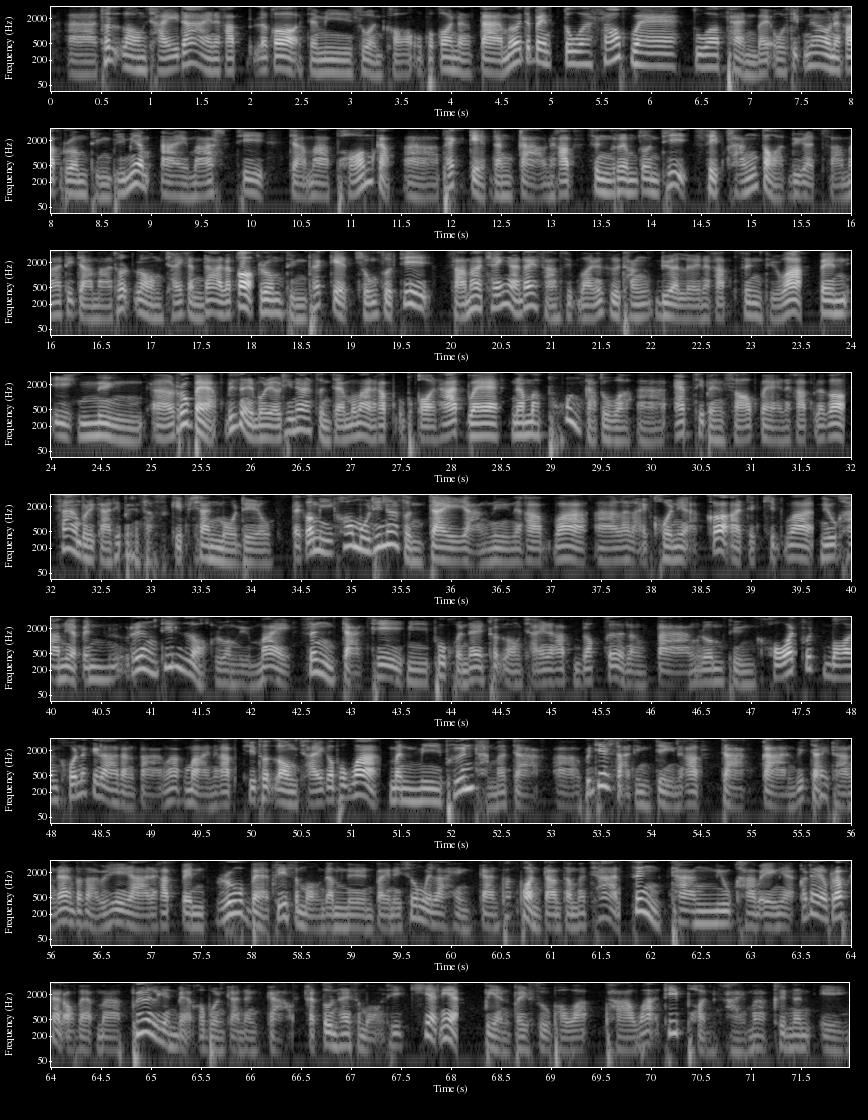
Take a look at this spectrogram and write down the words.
ทดลองใช้ได้นะครับ แล้วก็จะมีส่วนของอุปกรณ์ต่างๆ ไม่ว่าจะเป็นตัวซอฟต์แวร์ ตัวแผ่น BioSignal นะครับ รวมถึง Premium Eye Mask ที่ จะมาพร้อมกับแพ็กเกจดังกล่าวนะครับ ซึ่งเริ่มต้นที่ 10 ครั้งต่อเดือน สามารถที่จะมาทดลองใช้กันได้ แล้วก็รวมถึงแพ็กเกจสูงสุดที่ สามารถใช้งานได้ 30 วันก็คือทั้งเดือนเลยนะครับ ซึ่งถือว่าเป็นอีกหนึ่งรูปแบบ business model ที่น่าสนใจมากๆนะครับ อุปกรณ์ฮาร์ดแวร์นำมาพ่วงกับตัวแอปที่เป็นซอฟต์แวร์นะครับ แล้วก็สร้างบริการที่เป็น subscription model แต่ก็มีข้อมูลที่น่าสนใจอย่างหนึ่งนะครับว่าหลายๆ คนเนี่ยก็อาจจะคิดว่า NuCalm เนี่ยเป็นเรื่องที่หลอกลวงหรือไม่ ซึ่งจากที่มีผู้คนได้ทดลองใช้นะครับบล็อกเกอร์ต่างๆ รวมถึงโค้ชฟุตบอลโค้ชนักกีฬาต่างๆ มากมายนะครับที่ทดลองใช้ก็พบว่ามันมีพื้นฐานมาจากวิทยาศาสตร์จริงๆนะครับจากการวิจัยทางด้านประสาทวิทยานะครับเป็นรูปแบบที่สมองดำเนินไปในช่วงเวลาแห่งการพักผ่อนตามธรรมชาติ ซึ่งทาง NuCalm เองเนี่ยก็ได้รับการออกแบบมาเพื่อเลียนแบบกระบวนการดังกล่าว กระตุ้นให้สมองที่เครียดเนี่ยเปลี่ยนไปสู่ภาวะภาวะที่ผ่อนคลายมากขึ้นนั่นเอง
